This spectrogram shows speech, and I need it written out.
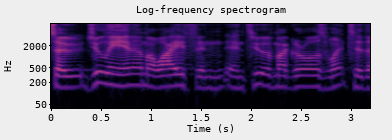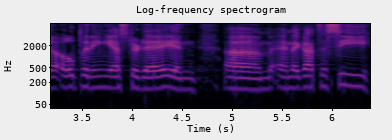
So, Juliana, my wife, and, and two of my girls went to the opening yesterday, and, um, and they got to see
